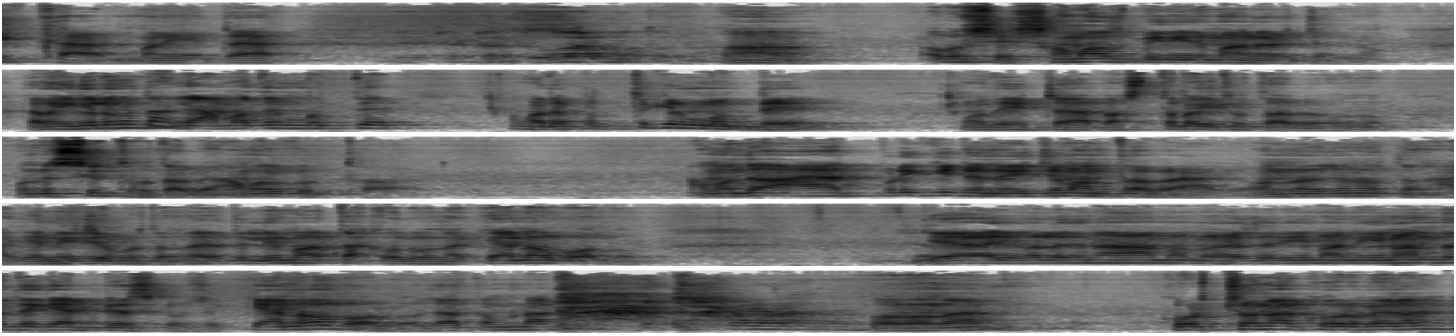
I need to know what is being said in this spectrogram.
শিক্ষা মানে এটা হ্যাঁ অবশ্যই সমাজ বিনির্মাণের জন্য। এবং এগুলো কিন্তু আগে আমাদের মধ্যে আমাদের প্রত্যেকের মধ্যে আমাদের এটা বাস্তবায়িত হতে হবে অনু- অনুষ্ঠিত হতে হবে আমল করতে হবে। আমাদের আয়াত পড়ি কি জন্য? নিজে মানতে হবে আগে অন্যের জন্য তো না আগে নিজে পড়তে হবে। লিমা তা করল না কেন বলো? এই হলে না মানুষ হয়েছে ইমান ইমানদারদেরকে অ্যাড্রেস করছে? কেন বলো? যা তোমরা করো না করছ না করবে না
